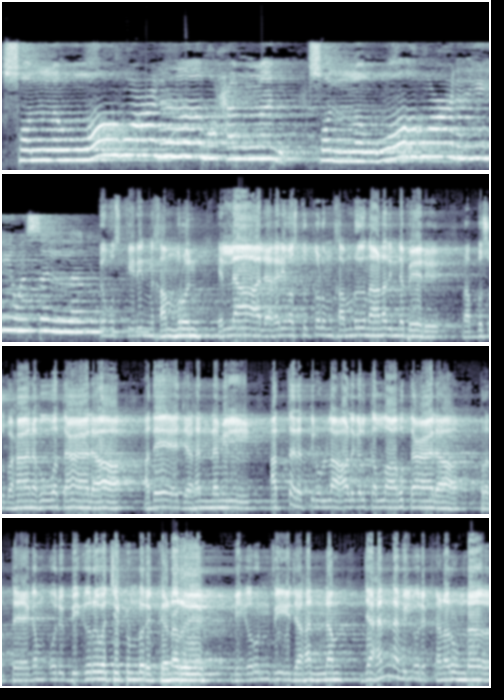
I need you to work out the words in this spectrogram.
صلى الله على محمد صلى الله عليه وسلم മുസ്കിരിൻ ഹംറുൻ എല്ലാ ലഹരി വസ്തുക്കളും ഹംറ് എന്നാണ് അതിന്റെ പേര് റബ്ബ് സുബഹാനഹൂവത്താല അതേ ജഹന്നമിൽ അത്തരത്തിലുള്ള ആളുകൾക്ക് അല്ലാഹു താല പ്രത്യേകം ഒരു ബിർ വെച്ചിട്ടുണ്ട് ഒരു കിണറ് ബിറുൻ ഫി ജഹന്നം. ജഹന്നമിൽ ഒരു കിണറുണ്ട്.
